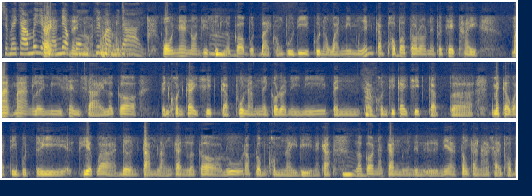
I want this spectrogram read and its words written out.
ใช่ไหมคะ ไม่อย่างนั้นเนี่ยใช่คงแน่นอนขึ้นมาไม่ได้ โอ้แน่นอนที่สุดอืมแล้วก็บทบาทของบูดี้กุณวันนี่เหมือนกับพบตรในประเทศไทยมาก ๆ เลยมีเส้นสายแล้วก็เป็นคนใกล้ชิดกับผู้นำในกรณีนี้เป็นค่ะคนที่ใกล้ชิดกับเอ่อแมกกาวาตีบุตรี เรียกว่าเดินตามหลังกัน แล้วก็รู้รับลมคมในดีนะครับอืมแล้วก็นักการเมืองอื่น ๆ เนี่ยต้องการอาศัยพบ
